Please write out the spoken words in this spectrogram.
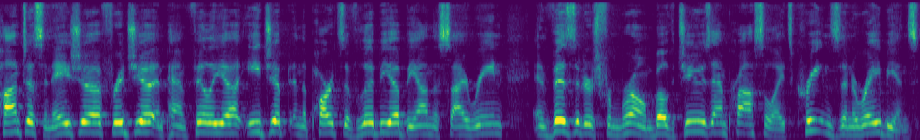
Pontus and Asia, Phrygia and Pamphylia, Egypt and the parts of Libya beyond the Cyrene, and visitors from Rome, both Jews and proselytes, Cretans and Arabians.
